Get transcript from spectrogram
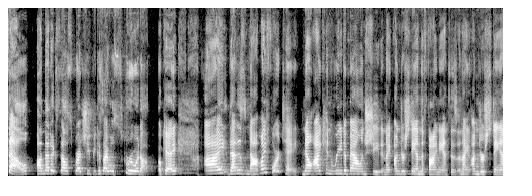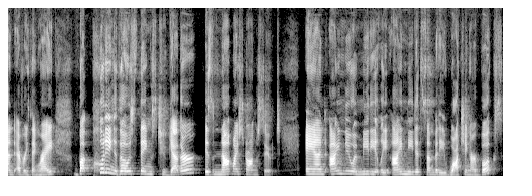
cell on that Excel spreadsheet because I will screw it up. Okay. I, that is not my forte. Now I can read a balance sheet and I understand the finances and I understand everything, right? But putting those things together is not my strong suit. And I knew immediately I needed somebody watching our books,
